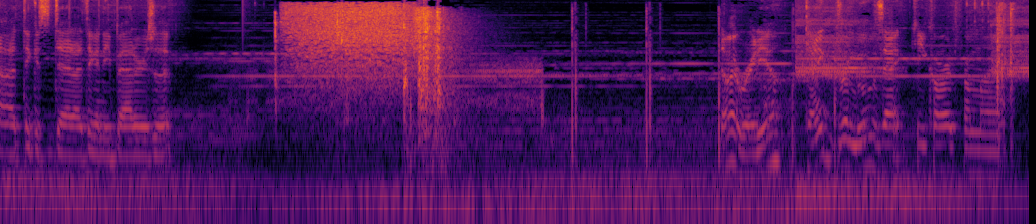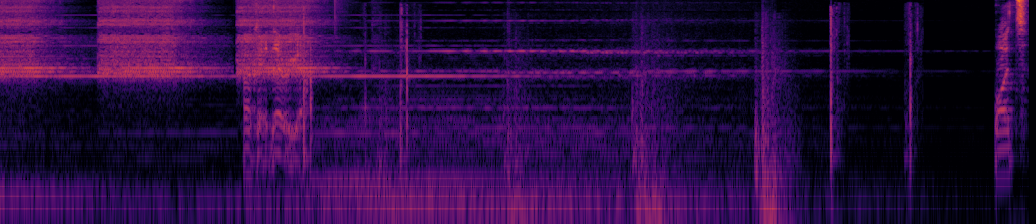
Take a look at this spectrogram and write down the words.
Uh, I think it's dead. I think I need batteries with it. my radio? Can I remove that key card from my... Okay, there we go. What?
